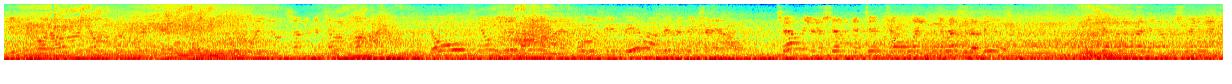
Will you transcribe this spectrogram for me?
Keep an eye on the freeway. Way outside the top five. Knowles, Nelson, Ion, and Poston, they're up in the picture now. Talia, 7 to 10 till away from the rest of the field. He's coming out ahead of the swing and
